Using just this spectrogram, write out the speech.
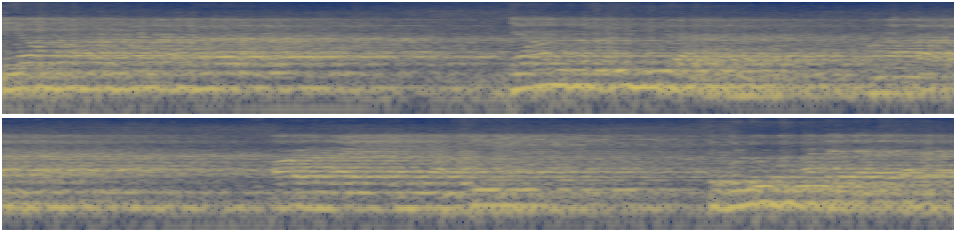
Beliau mengatakan agar jangan begitu mudah mengatakan orang lain yang munafik sebelum ada dasar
